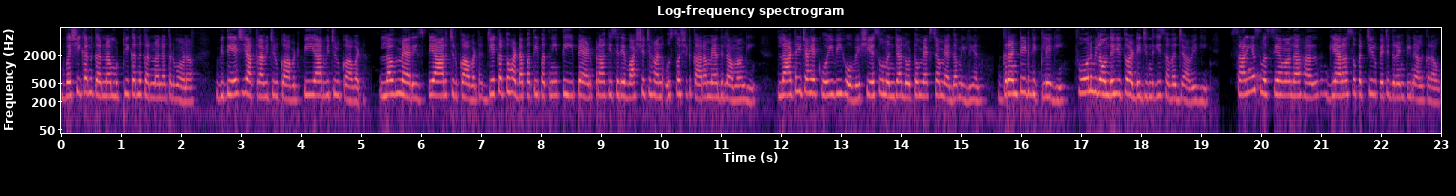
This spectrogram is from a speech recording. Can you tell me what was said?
ਵਸ਼ੀਕਰਨ ਕਰਨਾ, ਮੁੱਠੀਕਰਨ ਕਰਨਾ ਜਾਂ ਤੜਵਾਉਣਾ। ਵਿਦੇਸ਼ ਯਾਤਰਾ ਵਿੱਚ ਰੁਕਾਵਟ ਪੀਆਰ ਵਿੱਚ ਰੁਕਾਵਟ। ਲਵ ਮੈਰਿਜ, ਪਿਆਰ 'ਚ ਰੁਕਾਵਟ। ਜੇਕਰ ਤੁਹਾਡਾ ਪਤੀ, ਪਤਨੀ, ਧੀ, ਭੈਣ, ਭਰਾ ਕਿਸੇ ਦੇ ਵਸ਼ 'ਚ ਹਨ, ਉਸ ਤੋਂ ਛੁਟਕਾਰਾ ਮੈਂ ਦਿਲਾਵਾਂਗੀ। ਲਾਟਰੀ ਚਾਹੇ ਕੋਈ ਵੀ ਹੋਵੇ 649 ਲੋਟੋ ਮੈਕਸ ਜਾਂ ਮੈਗਾ ਮਿਲੀਅਨ। ਗਰੰਟਿਡ ਨਿਕਲੇਗੀ। ਫੋਨ ਮਿਲਾਉਂਦੇ ਹੀ ਤੁਹਾਡੀ ਜ਼ਿੰਦਗੀ ਸਵਰ ਜਾਵੇਗੀ। ਸਾਰੀਆਂ ਸਮੱਸਿਆਵਾਂ ਦਾ ਹੱਲ 1125 ਰੁਪਏ 'ਚ ਗਰੰਟੀ ਨਾਲ ਕਰਾਓ।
